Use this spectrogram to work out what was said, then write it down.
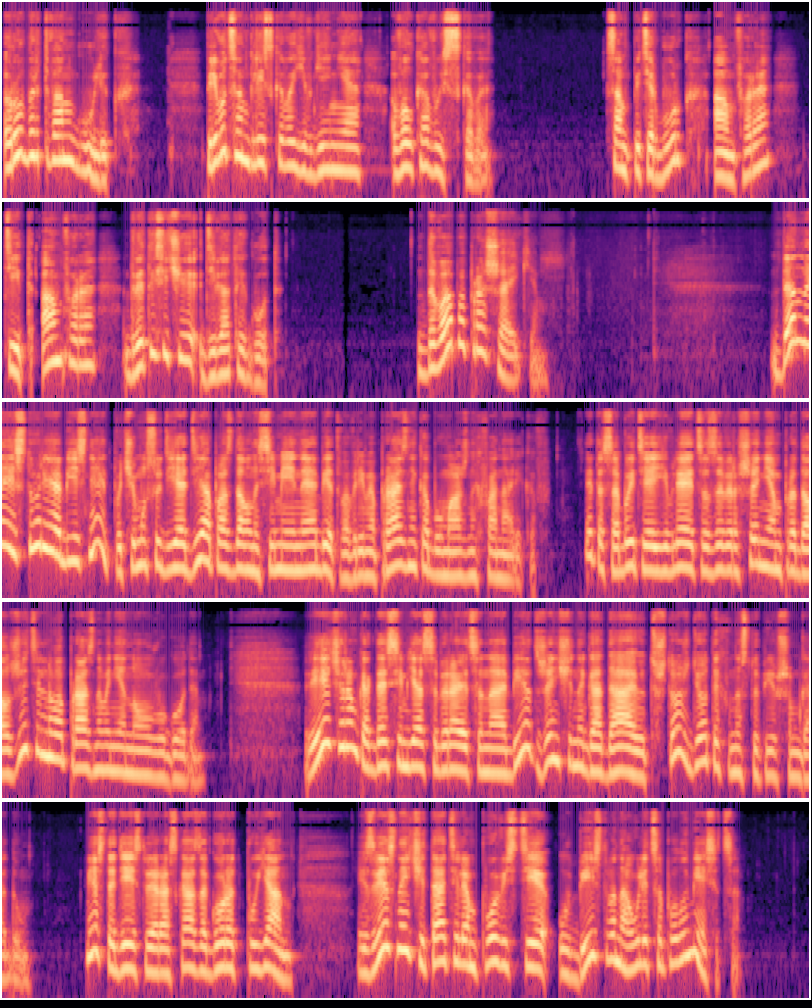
Роберт Ван Гулик. Перевод с английского Евгения Волковысского. Санкт-Петербург, Амфора, Тит Амфора, 2009 год. Два попрошайки. Данная история объясняет, почему судья Ди опоздал на семейный обед во время праздника бумажных фонариков. Это событие является завершением продолжительного празднования Нового года. Вечером, когда семья собирается на обед, женщины гадают, что ждет их в наступившем году. Место действия рассказа – город Пуян, известный читателям повести «Убийство на улице полумесяца».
